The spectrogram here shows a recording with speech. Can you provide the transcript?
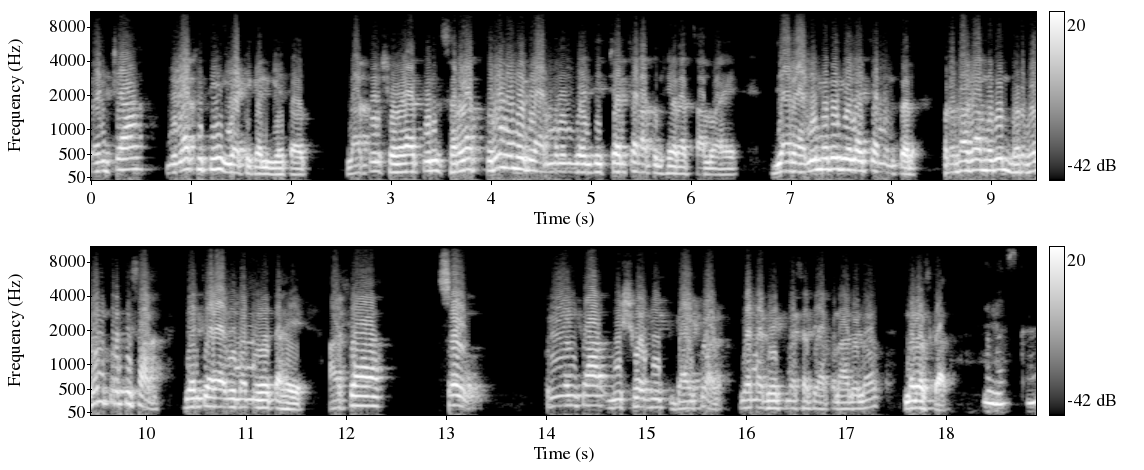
त्यांच्या मुलाखती या ठिकाणी घेत आहोत. लातूर शहरातील सर्वात तरुण उमेदवार म्हणून ज्यांची चर्चा लातूर शहरात चालू आहे ज्या रॅलीमध्ये गेल्याच्यानंतर प्रभागामधून भरभरून प्रतिसाद ज्यांच्या रॅलीला मिळत आहे अशा सौ प्रियंका विश्वजित गायकवाड यांना भेटण्यासाठी आपण आलेलो आहोत. नमस्कार. नमस्कार.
